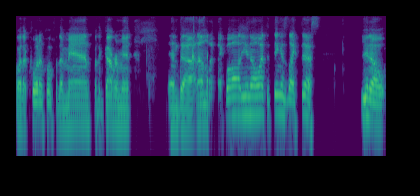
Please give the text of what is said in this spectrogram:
for the quote unquote, for the man, for the government and uh, and I'm like, well, you know what? The thing is like this, you know,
